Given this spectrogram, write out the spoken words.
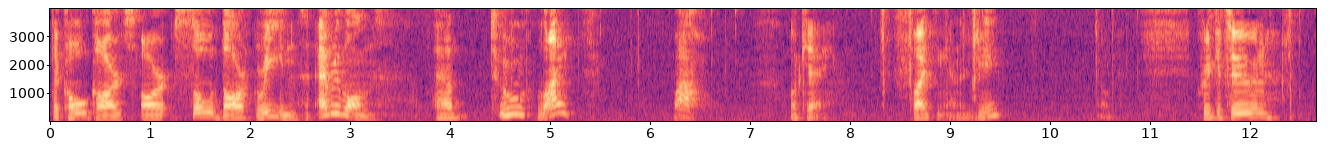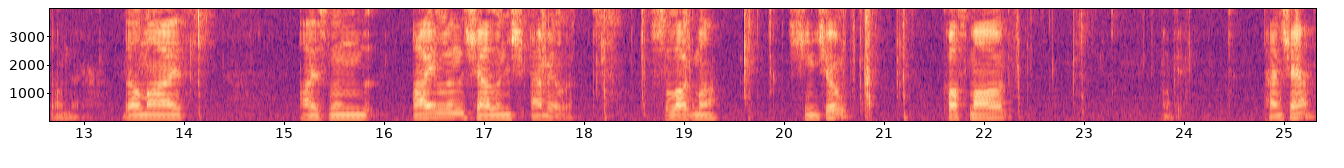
The cold cards are so dark green. Everyone I had two light. Wow. Okay. Fighting energy. Kricketune down there. Dhelmise. Iceland. Island Challenge Amulet. Slugma. Chinchou. Cosmog. Okay. Pancham.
